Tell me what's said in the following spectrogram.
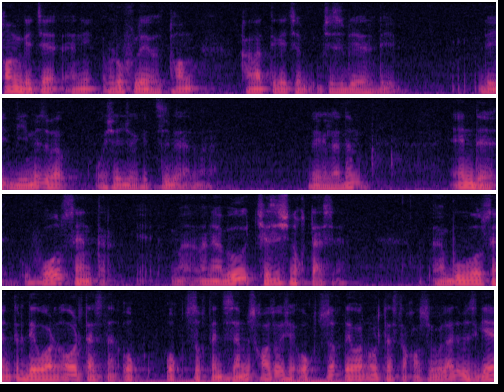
tomgacha ya'ni roof level tom qavatigacha chizib ber deymiz va o'sha joyga chizib beradi mana. Belgiladim endi wall center mana bu chizish nuqtasi. E, bu wall center devorni o'rtasidan o'q chiziqdan chizamiz hozir o'sha o'q chiziq devorni o'rtasida hosil bo'ladi. Bizga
